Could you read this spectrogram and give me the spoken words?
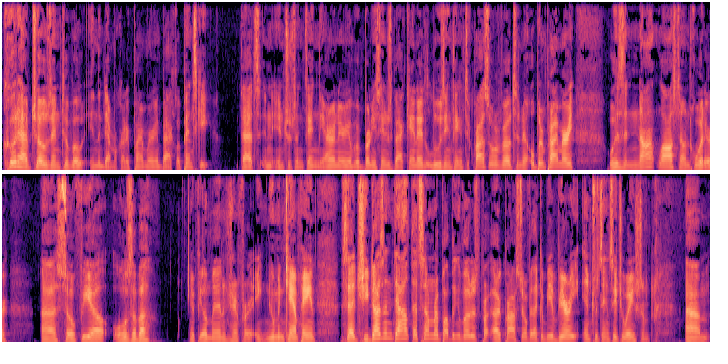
could have chosen to vote in the Democratic primary and back Lipinski. That's an interesting thing. The irony of a Bernie Sanders back candidate losing things to crossover votes in an open primary was not lost on Twitter. Uh, Sophia Olzaba, a field manager for a Newman campaign, said she doesn't doubt that some Republican voters pr- uh, crossed over. That could be a very interesting situation. Um,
